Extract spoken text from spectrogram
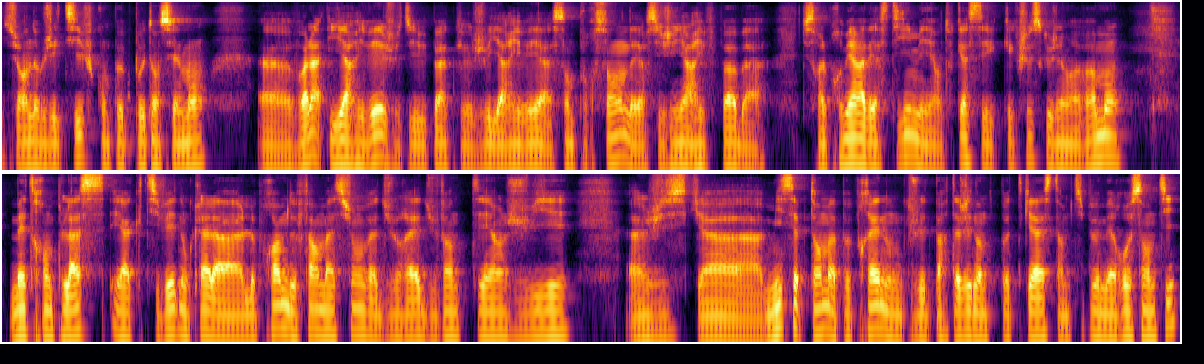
sur un objectif qu'on peut potentiellement voilà, y arriver. Je ne dis pas que je vais y arriver à 100%. D'ailleurs, si je n'y arrive pas, bah, tu seras le premier averti. Mais en tout cas, c'est quelque chose que j'aimerais vraiment mettre en place et activer. Donc là, le programme de formation va durer du 21 juillet euh, jusqu'à mi-septembre à peu près. Donc je vais te partager dans le podcast un petit peu mes ressentis.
